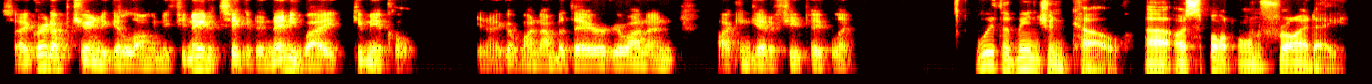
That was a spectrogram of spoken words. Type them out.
So a great opportunity to get along. And if you need a ticket in any way, give me a call. You know, got my number there, everyone, and I can get a few people in. With a mention, Carl. Uh, I spot on Friday.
